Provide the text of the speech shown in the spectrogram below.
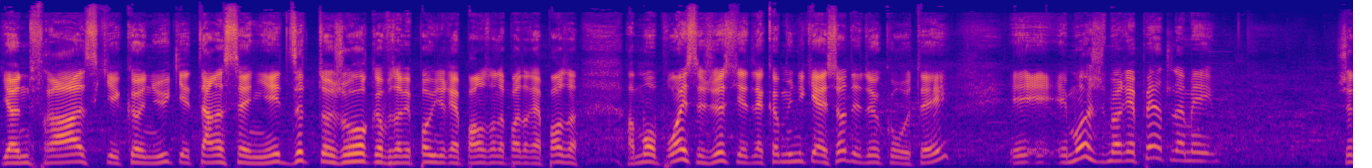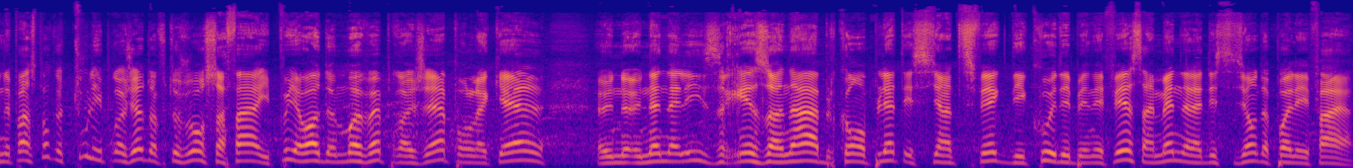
il y a une phrase qui est connue, qui est enseignée. Dites toujours que vous n'avez pas eu de réponse, on n'a pas de réponse. À mon point, c'est juste qu'il y a de la communication des deux côtés. Et, moi, je me répète, là, mais je ne pense pas que tous les projets doivent toujours se faire. Il peut y avoir de mauvais projets pour lesquels une, analyse raisonnable, complète et scientifique des coûts et des bénéfices amène à la décision de ne pas les faire.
